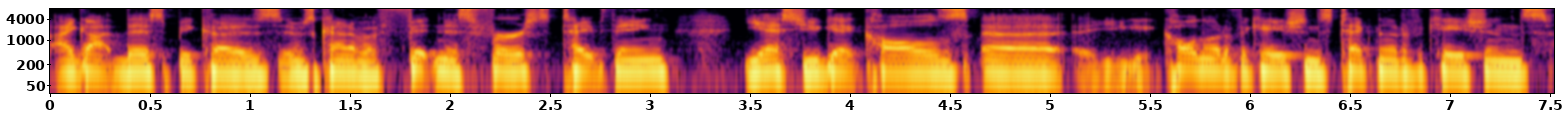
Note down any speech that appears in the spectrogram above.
I got this because it was kind of a fitness first type thing. Yes you get calls uh, you get call notifications tech notifications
